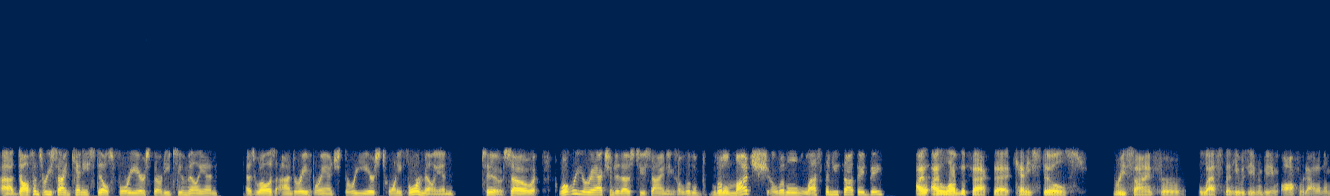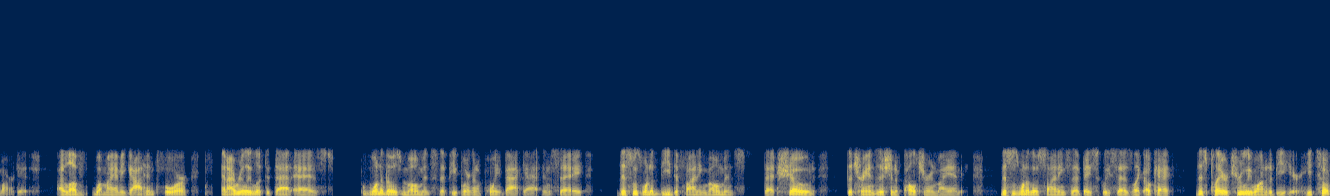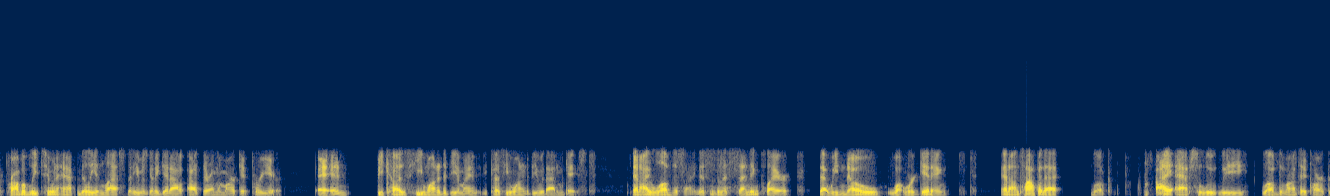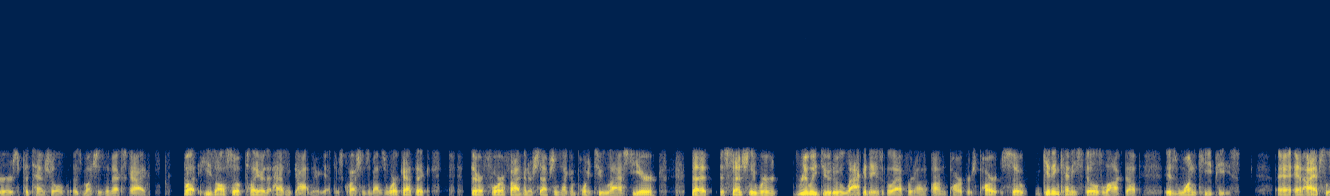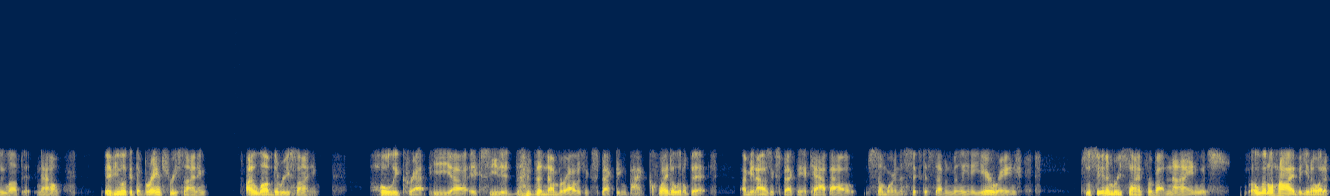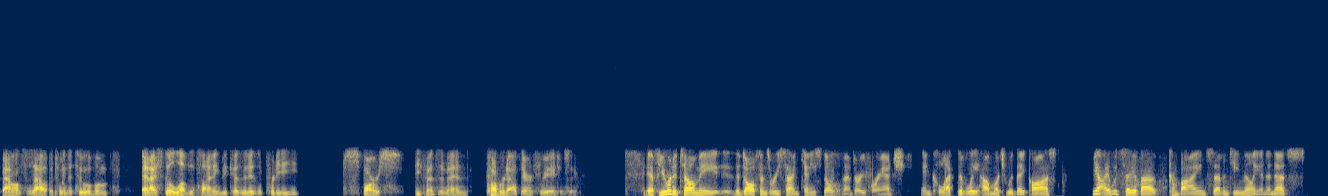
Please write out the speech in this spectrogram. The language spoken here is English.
Uh, Dolphins re-signed Kenny Stills, four years, thirty-two million, as well as Andre Branch, three years, twenty-four million too. So, what were your reaction to those two signings? A little, little much, a little less than you thought they'd be. I, I love the fact that Kenny Stills re-signed for less than he was even being offered out on the market. I love what Miami got him for, and I really looked at that as one of those moments that people are going to point back at and say, this was one of the defining moments that showed the transition of culture in Miami this is one of those signings that basically says like, okay, this player truly wanted to be here. He took probably two and a half million less than he was going to get out out there on the market per year, and because he wanted to be in Miami, because he wanted to be with Adam Gase, and I love the signing. This is an ascending player that we know what we're getting, and on top of that, look, I absolutely love DeVante Parker's potential as much as the next guy but he's also a player that hasn't gotten there yet. There's questions about his work ethic. There are four or five interceptions I can point to last year that essentially were really due to a lackadaisical effort on, on Parker's part. So getting Kenny Stills locked up is one key piece, and, and I absolutely loved it. Now, if you look at the Branch re-signing, I love the re-signing. Holy crap, he uh, exceeded the number I was expecting by quite a little bit. I mean, I was expecting a cap out somewhere in the six to seven million a year range. So seeing him re-sign for about nine was a little high, but you know what? It balances out between the two of them, and I still love the signing because it is a pretty sparse defensive end covered out there in free agency. If you were to tell me the Dolphins re-signed Kenny Stills and Andre Branch, and collectively, how much would they cost? Yeah, I would say about combined 17 million, and that's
